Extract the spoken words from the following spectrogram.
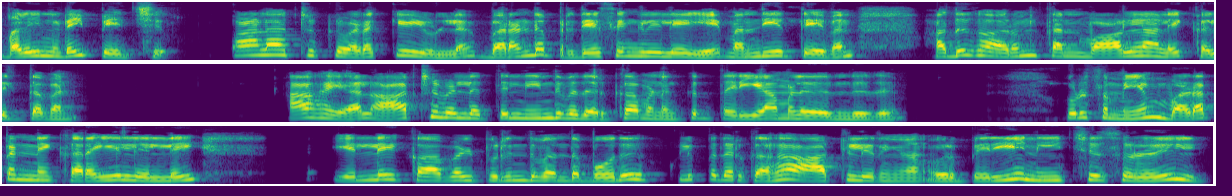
வழிநடை பேச்சு. பாலாற்றுக்கு வடக்கேயுள்ள வறண்ட பிரதேசங்களிலேயே வந்தியத்தேவன் அதுகாரும் தன் வாழ்நாளை கழித்தவன். ஆகையால் ஆற்று வெள்ளத்தில் நீந்துவதற்கு அவனுக்கு தெரியாமல் இருந்தது. ஒரு சமயம் வடபெண்ணை கரையில் எல்லை எல்லை காவல் புரிந்து வந்தபோது குளிப்பதற்காக ஆற்றில் இறங்கினான். ஒரு பெரிய நீச்சல் சுழலில்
